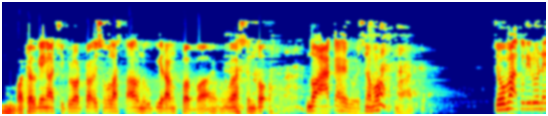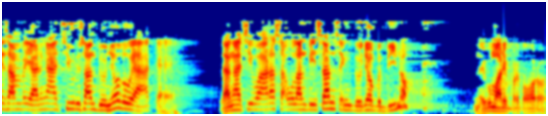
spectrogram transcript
Padahal kayak ngaji kelotok 11 tahun itu pirang bab wah sentok entuk akeh iku napa? Cuma keliru nih sampeyan ngaji urusan dunia luwe akeh. Lah ngaji waras saulan pisan sing dunia bedino. Nah iku mari perkara.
